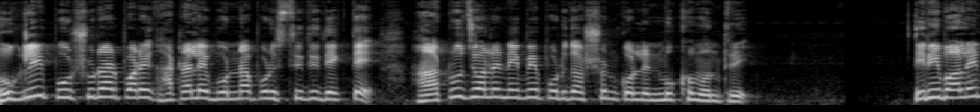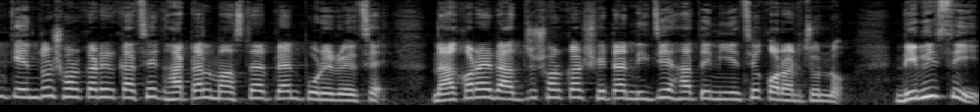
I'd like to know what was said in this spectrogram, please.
হুগলির পরশুরার পরে ঘাটালে বন্যা পরিস্থিতি দেখতে হাঁটু জলে নেমে পরিদর্শন করলেন মুখ্যমন্ত্রী। তিনি বলেন, কেন্দ্র সরকারের কাছে ঘাটাল মাস্টার প্ল্যান পড়ে রয়েছে। না করায় রাজ্য সরকার সেটা নিজে হাতে নিয়েছে করার জন্য। ডিভিসি,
